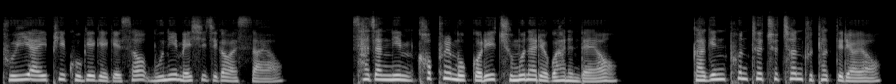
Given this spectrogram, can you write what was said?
VIP 고객에게서 문의 메시지가 왔어요. 사장님 커플 목걸이 주문하려고 하는데요. 각인 폰트 추천 부탁드려요.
